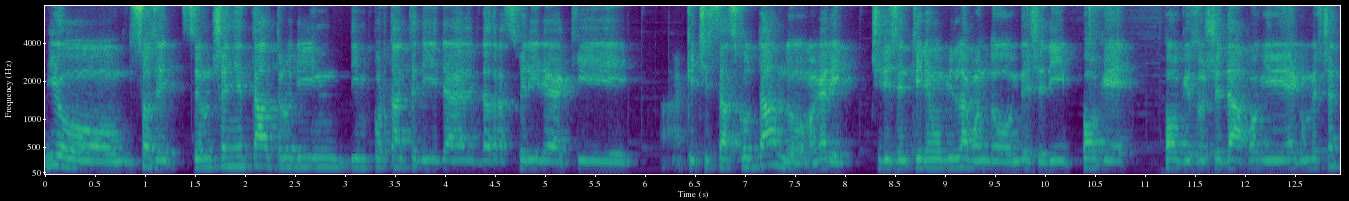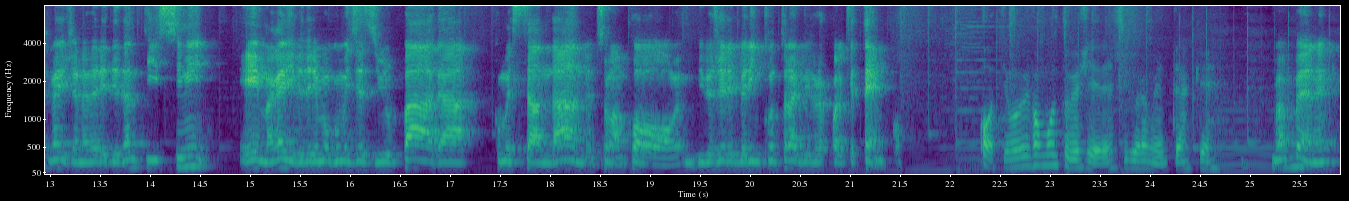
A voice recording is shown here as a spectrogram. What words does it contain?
Io non so se, se, non c'è nient'altro di, di importante di, da, da, trasferire a chi, a chi, ci sta ascoltando, magari ci risentiremo più là quando invece di poche, poche società, pochi commercianti, magari ce ne avrete tantissimi e magari vedremo come si è sviluppata, come sta andando, insomma un po' mi piacerebbe rincontrarvi fra qualche tempo. Ottimo, mi fa molto piacere, sicuramente anche. Va bene.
